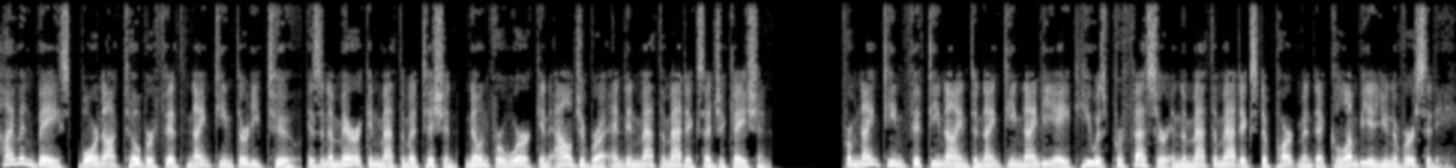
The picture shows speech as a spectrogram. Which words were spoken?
Hyman Bass, born October 5, 1932 is an American mathematician, known for work in algebra and in mathematics education. From 1959 to 1998 he was professor in the mathematics department at Columbia University.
